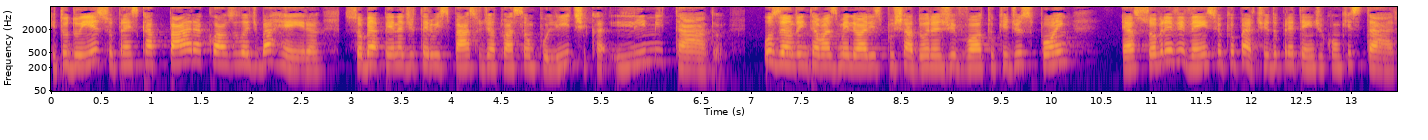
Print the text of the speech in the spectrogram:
E tudo isso para escapar à cláusula de barreira, sob a pena de ter o espaço de atuação política limitado. Usando então as melhores puxadoras de voto que dispõe, é a sobrevivência que o partido pretende conquistar.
